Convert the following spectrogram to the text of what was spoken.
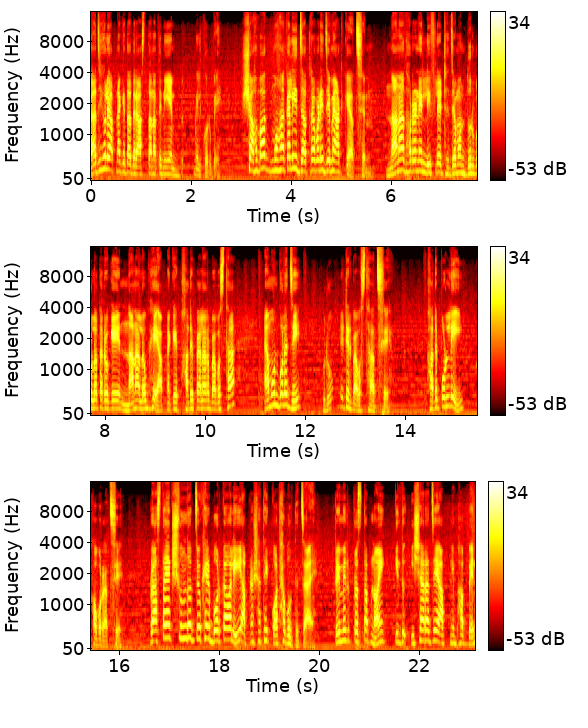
রাজি হলে আপনাকে তাদের আস্তানাতে নিয়ে মেল করবে। শাহবাগ মহাকালী যাত্রাবাড়ি জেমে আটকে আছেন। নানা ধরনের লিফলেট যেমন দুর্বলতা রোগে নানা লোভে আপনাকে ফাঁদে ফেলার ব্যবস্থা, এমন বলে যে রুমলেটের ব্যবস্থা আছে। ফাঁদে পড়লেই খবর আছে। রাস্তায় এক সুন্দর চোখের বোরকাওয়ালি আপনার সাথে কথা বলতে চায়। প্রেমের প্রস্তাব নয়, কিন্তু ইশারা যে আপনি ভাববেন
